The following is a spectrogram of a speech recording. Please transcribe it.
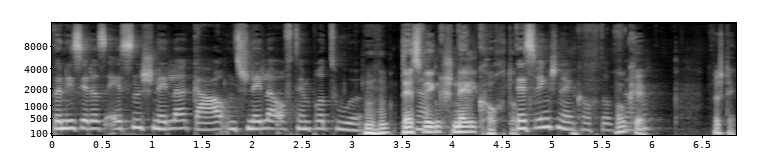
dann ist ja das Essen schneller gar und schneller auf Temperatur. Mhm. Deswegen schnell Kochtopf. Deswegen Schnellkochtopf. Okay, Ja. verstehe.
